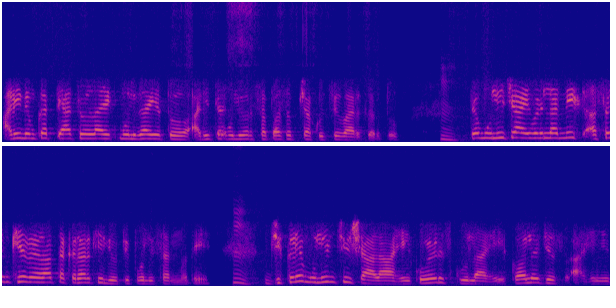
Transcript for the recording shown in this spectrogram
आणि नेमका त्याच वेळेला एक मुलगा येतो आणि त्या मुलीवर सपासप चाकूचे वार करतो. त्या मुलीच्या आई वडिलांनी असंख्य वेळा तक्रार केली होती पोलिसांमध्ये. जिकडे मुलींची शाळा आहे कोएड स्कूल आहे कॉलेजेस आहेत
